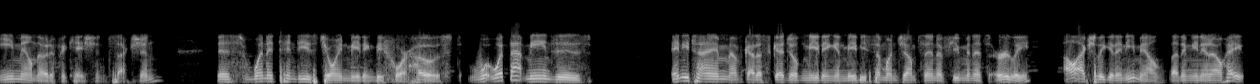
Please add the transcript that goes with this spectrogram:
email notification section. This when attendees join meeting before host. What that means is anytime I've got a scheduled meeting and maybe someone jumps in a few minutes early, I'll actually get an email letting me know, hey,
